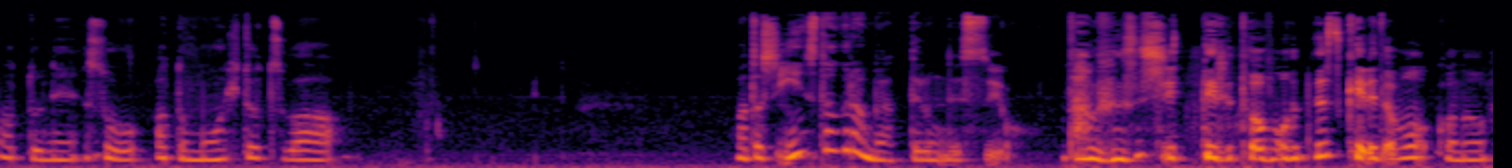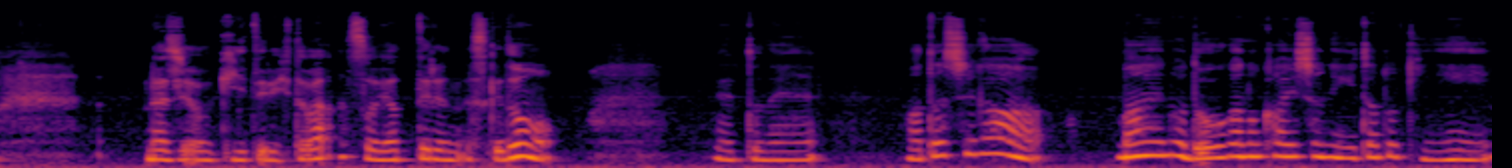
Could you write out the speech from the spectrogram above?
あとねそうあともう一つは私インスタグラムやってるんですよ多分知ってると思うんですけれどもこのラジオを聴いてる人はそうやってるんですけどえっとね私が前の動画の会社にいた時に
